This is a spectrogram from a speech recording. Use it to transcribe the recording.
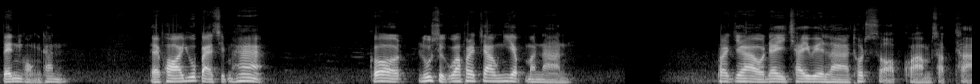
เต็นท์ของท่าน แต่พออายุ 85 ก็รู้สึกว่าพระเจ้าเงียบมานาน พระเจ้าได้ใช้เวลาทดสอบความศรัทธา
